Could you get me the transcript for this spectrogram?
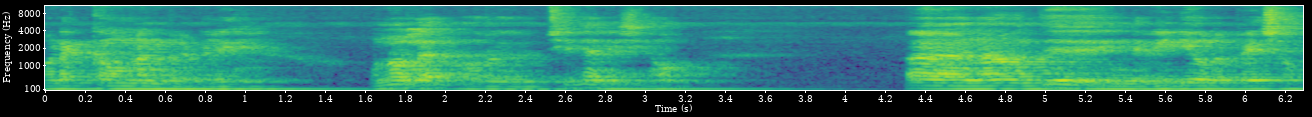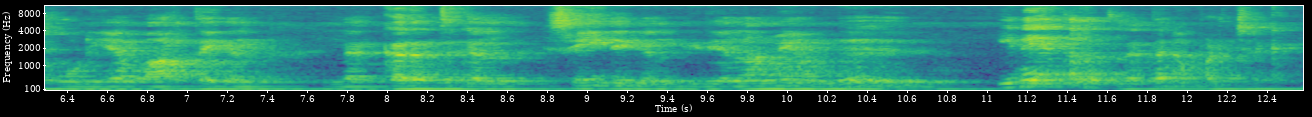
வணக்கம் நண்பர்களே. ஒன்றும் இல்லை ஒரு சின்ன விஷயம். நான் வந்து இந்த வீடியோவில் பேசக்கூடிய வார்த்தைகள் இல்லை கருத்துக்கள் செய்திகள் இது எல்லாமே வந்து இணையதளத்தில் தான் நான் படிச்சிருக்கேன்.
